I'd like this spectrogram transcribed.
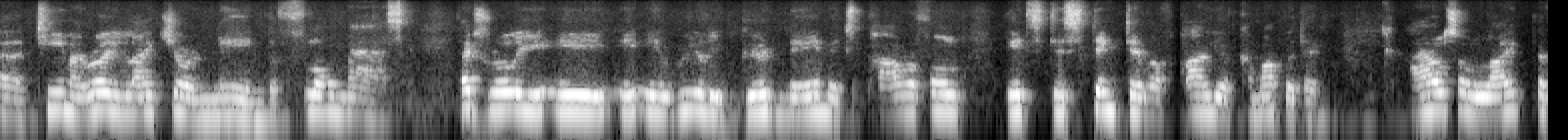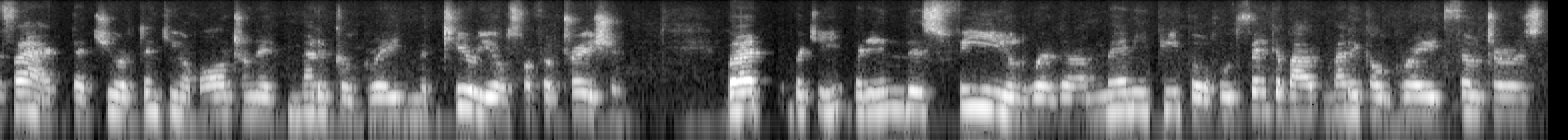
Uh, team, I really liked your name, the Flow Mask. That's really a, a, a really good name. It's powerful. It's distinctive of how you've come up with it. I also like the fact that you're thinking of alternate medical grade materials for filtration. But, but, but in this field where there are many people who think about medical grade filters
